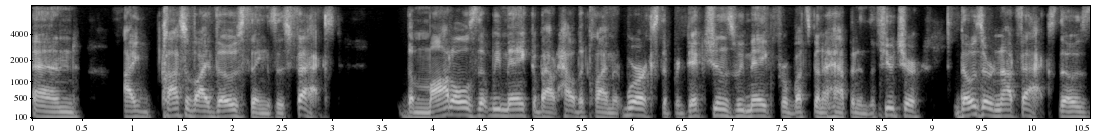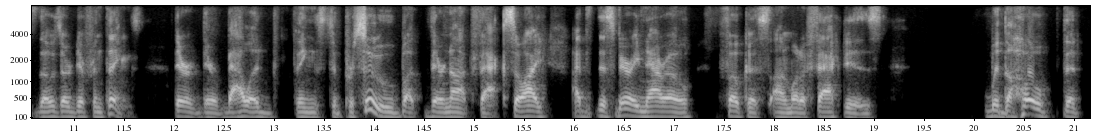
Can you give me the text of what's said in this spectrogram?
And I classify those things as facts the models that we make about how the climate works, the predictions we make for what's going to happen in the future, those are not facts. Those those are different things. They're they're valid things to pursue, but they're not facts. So I I this very narrow focus on what a fact is, with the hope that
